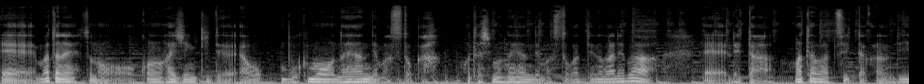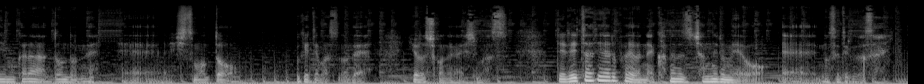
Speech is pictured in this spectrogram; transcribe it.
えー、またね、その、この配信聞いてあ、僕も悩んでますとか、私も悩んでますとかっていうのがあれば、えー、レター、または Twitter からの DM からどんどんね、えー、質問等受けてますので、よろしくお願いします。で、レターでやる場合はね、必ずチャンネル名を、え載せてください。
